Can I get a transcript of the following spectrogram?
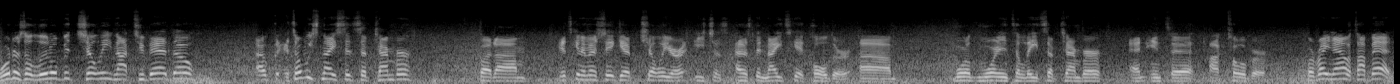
Water's a little bit chilly, not too bad though. It's always nice in September, but um, it's gonna eventually get chillier each as, as the nights get colder. Um, more, more into late September and into October. But right now it's not bad.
